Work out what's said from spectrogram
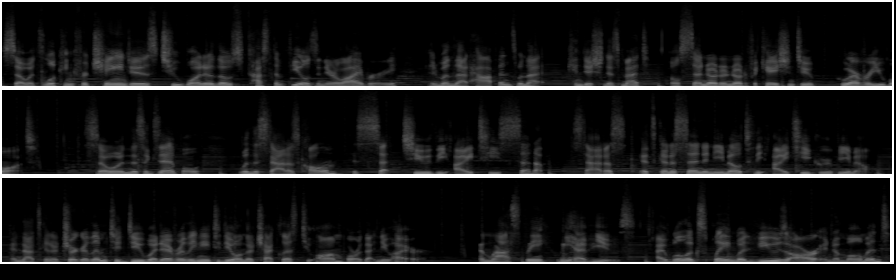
So it's looking for changes to one of those custom fields in your library. And when that happens, when that condition is met, it'll send out a notification to whoever you want. So in this example, when the status column is set to the IT setup status, it's going to send an email to the IT group email, and that's going to trigger them to do whatever they need to do on their checklist to onboard that new hire. And lastly, we have views. I will explain what views are in a moment,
